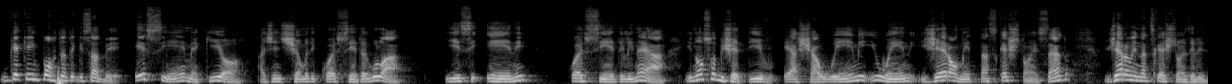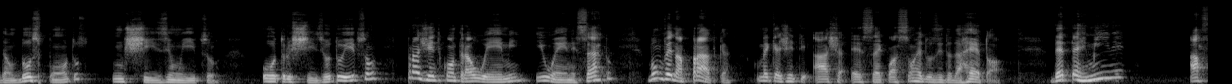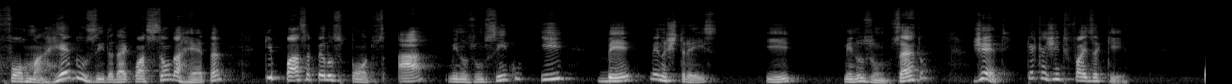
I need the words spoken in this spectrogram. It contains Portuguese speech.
o que é, que é importante aqui saber? Esse M aqui, ó, a gente chama de coeficiente angular. E esse N coeficiente linear. E nosso objetivo é achar o m e o n geralmente nas questões, certo? Geralmente nas questões eles dão dois pontos, um x e um y, outro x e outro y, para a gente encontrar o m e o n, certo? Vamos ver na prática como é que a gente acha essa equação reduzida da reta. Ó. Determine a forma reduzida da equação da reta que passa pelos pontos a, menos 1, 5, e b, menos 3 e menos 1, certo? Gente, o que, é que a gente faz aqui?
